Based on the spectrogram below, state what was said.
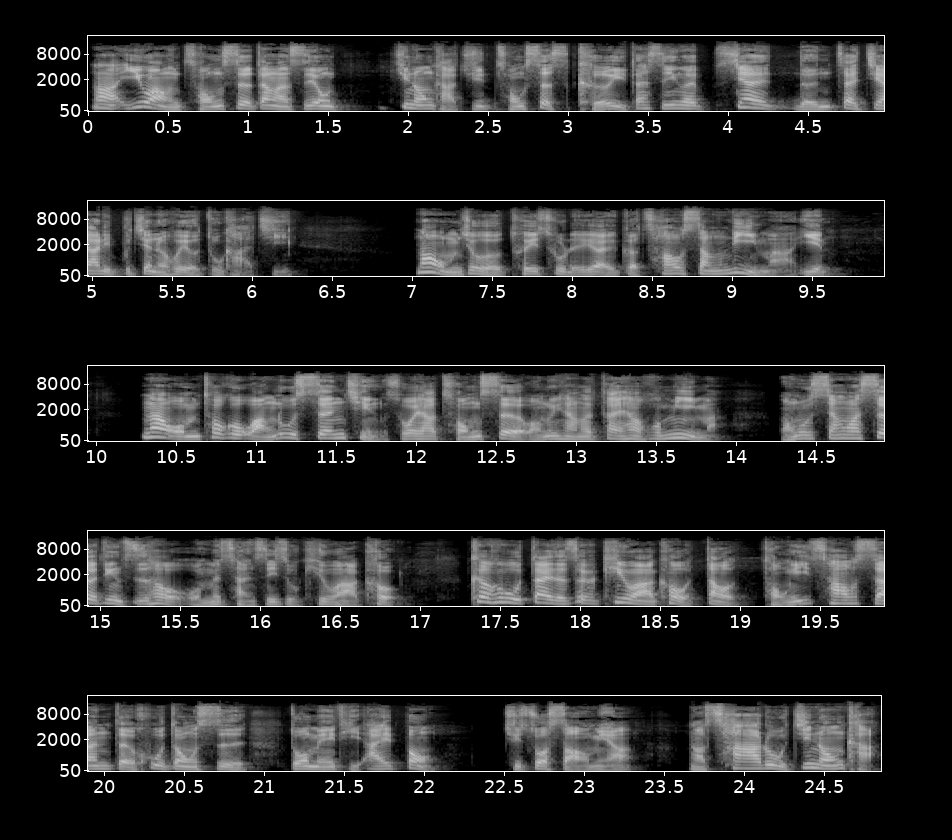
那以往重设当然是用金融卡去重设是可以，但是因为现在人在家里不见得会有读卡机，那我们就有推出了要一个超商立码验。那我们透过网络申请说要重设网络银行的代号或密码，网络相关设定之后，我们产生一组 QR code。客户带着这个 QR code 到统一超商的互动式多媒体 ibon 去做扫描，然后插入金融卡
